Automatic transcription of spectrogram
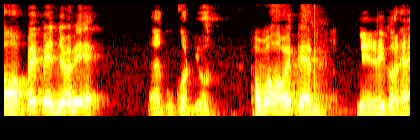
ออกไม่เป็นใช่ไหมพี่ เออกูกดอยู่ ผมก็ออกไม่เป็น นี่เดี๋ยวพี่กดให้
